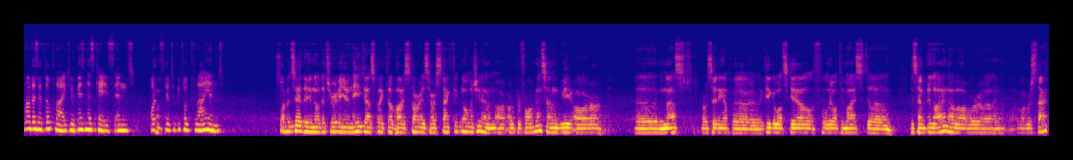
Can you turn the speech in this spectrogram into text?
how does it look like, your business case, and what's your typical client? So I would say that you know that's really unique aspect of Hystar is our stack technology and our, our performance, and we are mass. We're setting up a gigawatt scale, fully optimized uh, assembly line of our uh, of our stack.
